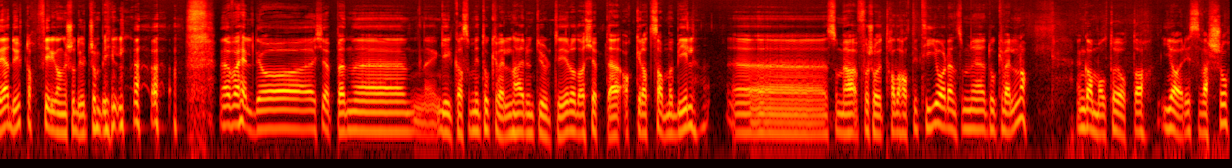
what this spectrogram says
Det er dyrt, da. Fire ganger så dyrt som bilen. Men jeg var heldig å kjøpe en uh, girkasse mi tok kvelden her rundt juletider, og da kjøpte jeg akkurat samme bil uh, som jeg for så vidt hadde hatt i ti år, den som tok kvelden, da. En gammel Toyota Yaris Verso.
